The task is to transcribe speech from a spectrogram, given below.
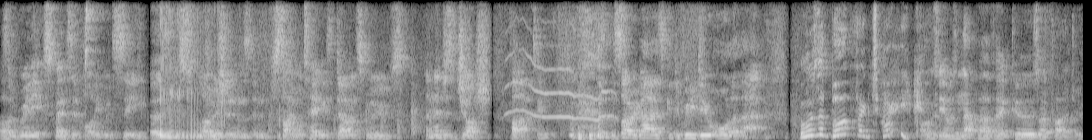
It's a really expensive Hollywood scene. There's explosions and simultaneous dance moves, and then just Josh farting. Sorry guys, could you redo all of that? It was a perfect take! Obviously, it wasn't that perfect because I fired you.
